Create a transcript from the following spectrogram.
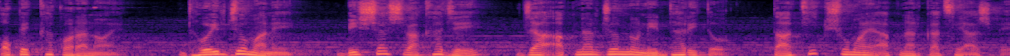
অপেক্ষা করা নয়। ধৈর্য মানে বিশ্বাস রাখা যে যা আপনার জন্য নির্ধারিত, তা ঠিক সময়ে আপনার কাছে আসবে।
